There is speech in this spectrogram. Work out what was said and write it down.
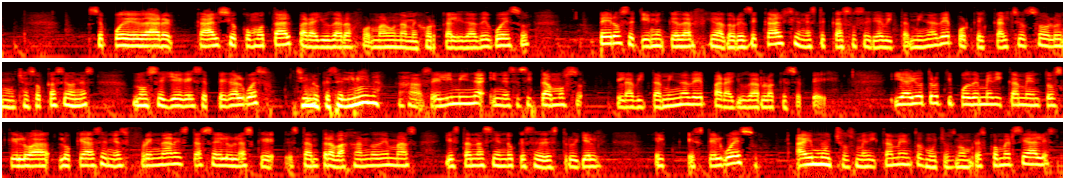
Se puede dar calcio como tal para ayudar a formar una mejor calidad de hueso pero se tienen que dar fijadores de calcio, en este caso sería vitamina D, porque el calcio solo en muchas ocasiones no se llega y se pega al hueso. Sino que se elimina. Ajá, se elimina y necesitamos la vitamina D para ayudarlo a que se pegue. Y hay otro tipo de medicamentos que lo, que hacen es frenar estas células que están trabajando de más y están haciendo que se destruya el, el, este, el hueso. Hay muchos medicamentos, muchos nombres comerciales.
